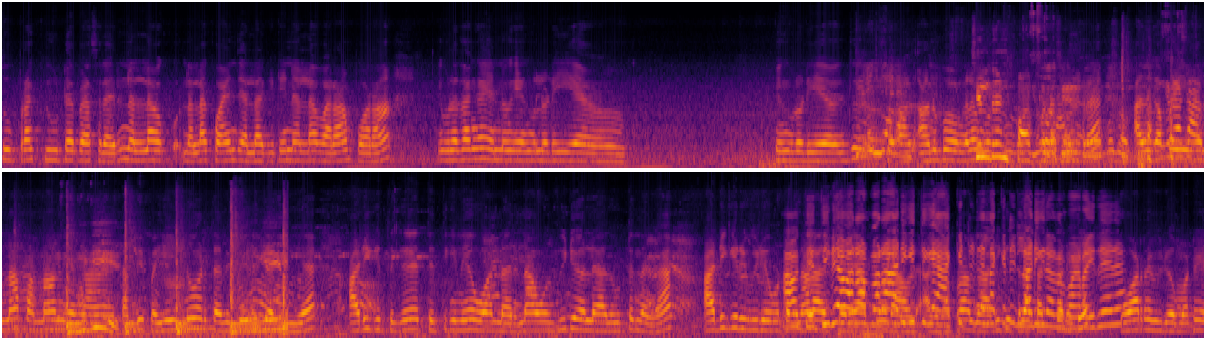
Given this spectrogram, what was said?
சூப்பராக க்யூட்டாக பேசுகிறாரு நல்லா நல்லா குழந்தை எல்லாருக்கிட்டேயும் நல்லா வரான் போகிறான் இவ்வளோதாங்க என்ன எங்களுடைய எங்களுடைய இது அனுபவங்களை சொல்கிறேன் அதுக்கப்புறம் இவன் என்ன பண்ணான்னு எங்கள் தம்பி பையன் இன்னொரு தம்பி பெரிய தம்பியை அடிக்கிறதுக்கு தெத்திக்கினே ஓடினாரு. நான் ஒரு வீடியோவில் அது விட்டுருந்தேங்க. அடிக்கிற வீடியோ விட்டு ஓடுற வீடியோ மட்டும்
